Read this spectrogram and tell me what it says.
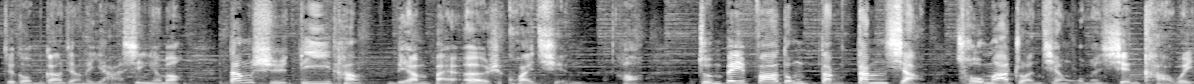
这个我们刚刚讲的雅信有没有？当时第一趟两百二十块钱，好。准备发动当当下筹码转强，我们先卡位。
